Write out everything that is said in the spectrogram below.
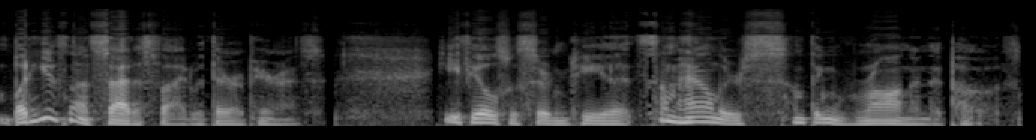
But he is not satisfied with their appearance. He feels with certainty that somehow there's something wrong in the pose.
